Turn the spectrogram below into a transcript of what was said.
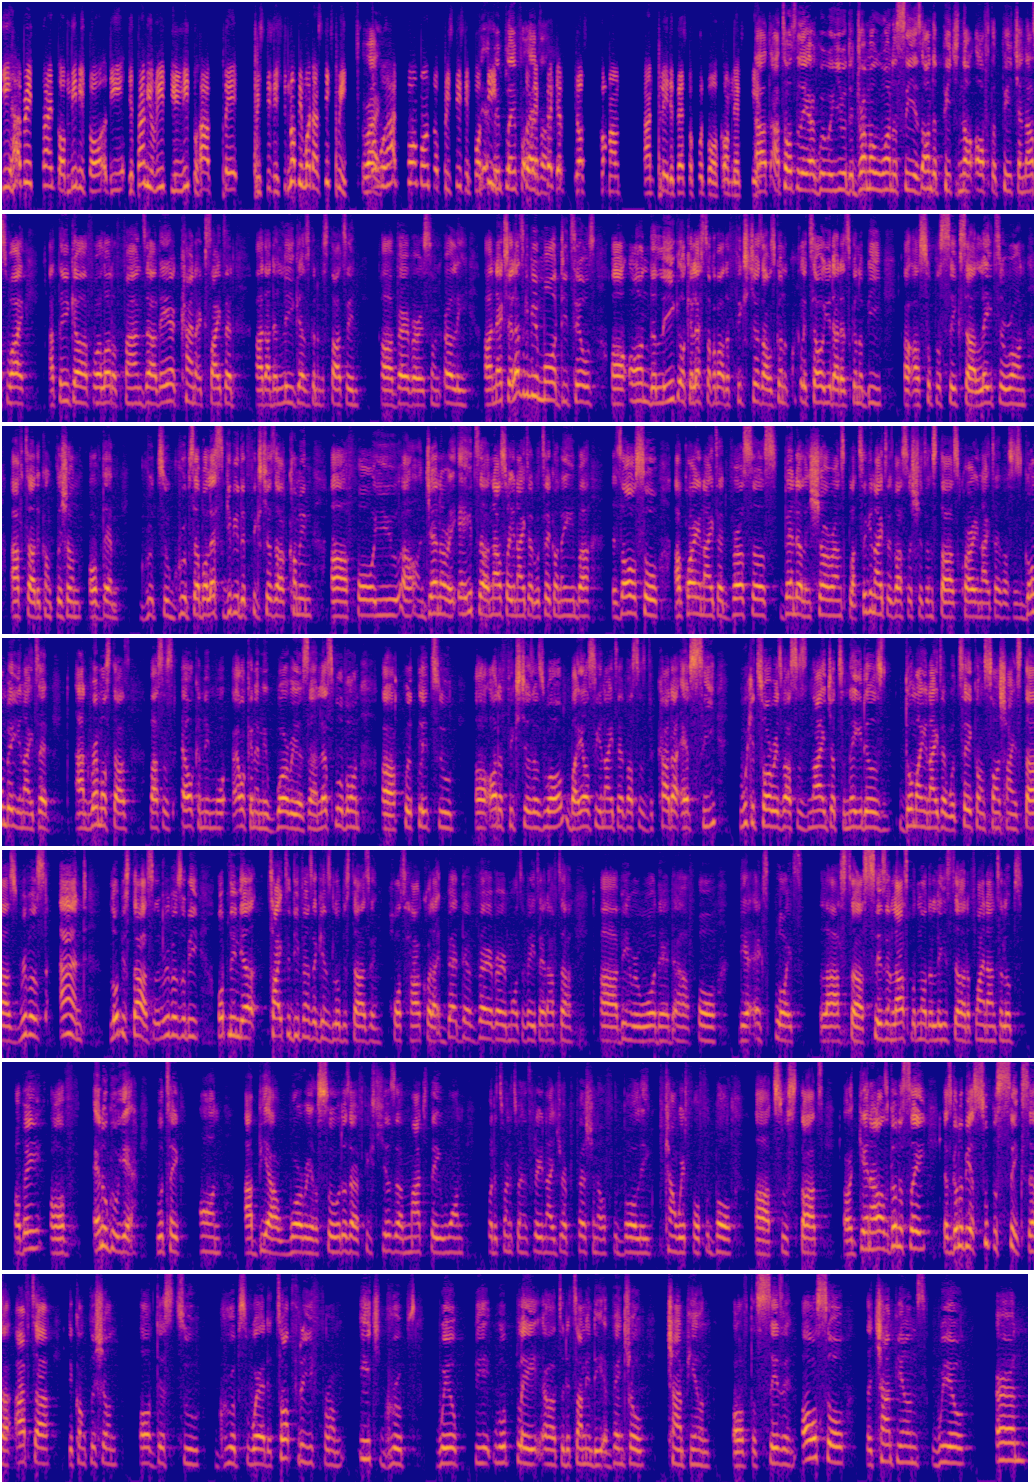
the average time of minutes or the, the time you read you need to have play preseason should not be more than six weeks. Right. But we had four months of preseason for teams. Been playing forever. So expect them to just come out and play the best of football come next year. I, I totally agree with you. The drama we want to see is on the pitch, not off the pitch, and that's why I think uh, for a lot of fans, uh, they are kind of excited uh, that the league is going to be starting uh, very, very soon, early uh, next year. Let's give you more details uh, on the league. Okay, let's talk about the fixtures. I was going to quickly tell you that it's going to be a Super Six uh, later on after the conclusion of them group two groups. Uh, but let's give you the fixtures that are coming uh, for you on January 8th. Uh, Nasarawa United will take on Enyimba. There's also Akwa United versus Bendel Insurance, Plateau United versus Shooting Stars, Kwara United versus Gombe United, and Remo Stars versus El Kanemi Warriors. And let's move on uh, quickly to uh, other fixtures as well. Bayelsa United versus Dakkada FC. Wikki Tourists versus Niger Tornadoes. Doma United will take on Sunshine Stars. Rivers and Lobi Stars. So Rivers will be opening their title defense against Lobi Stars in Port Harcourt. I bet they're very, very motivated after uh, being rewarded uh, for their exploits last uh, season. Last but not the least, uh, the Flying Antelopes of, of Enugu, yeah, will take on Abia Warriors. So those are fixtures, uh, match day one for the 2023 Nigeria Professional Football League. Can't wait for football uh, to start again. I was going to say there's going to be a Super Six uh, after the conclusion of these two groups, where the top three from each group will be will play uh, to determine the eventual champion of the season. Also, the champions will earn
